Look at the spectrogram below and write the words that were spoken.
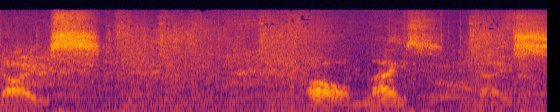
Nice. Oh, nice. Nice.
